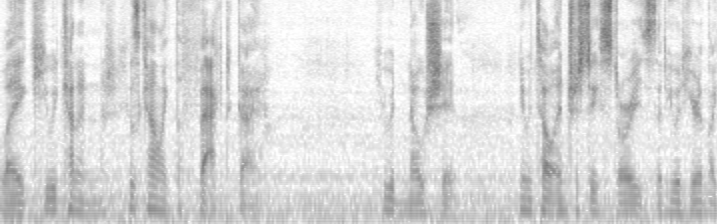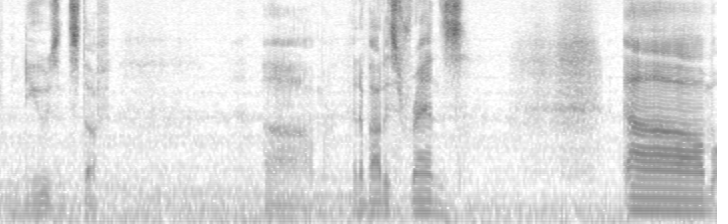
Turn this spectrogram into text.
Like he would kind of he was kind of like the fact guy. He would know shit. He would tell interesting stories that he would hear in like news and stuff. Um, and about his friends. Um,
